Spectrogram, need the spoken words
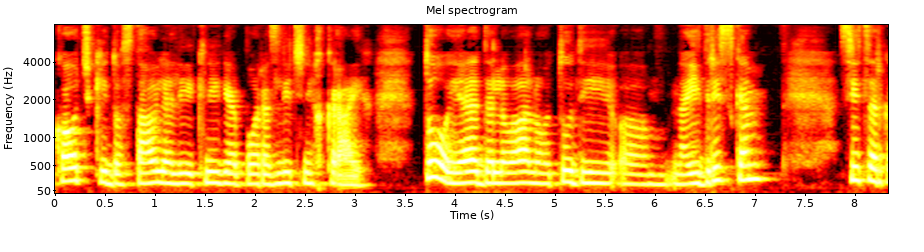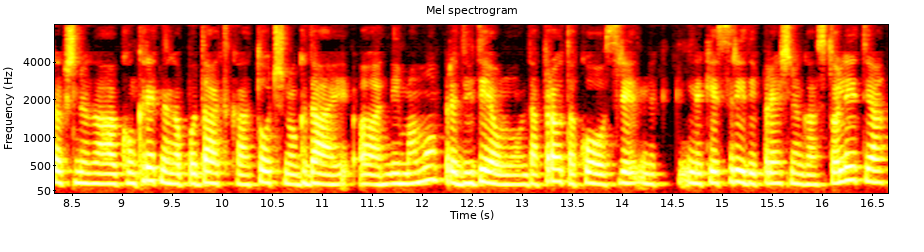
kočki dostavljali knjige po različnih krajih. To je delovalo tudi um, na Idrijskem. Sicer kakšnega konkretnega podatka, točno kdaj, uh, nimamo, predvidevamo, da prav tako sred, nekje sredi prejšnjega stoletja.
